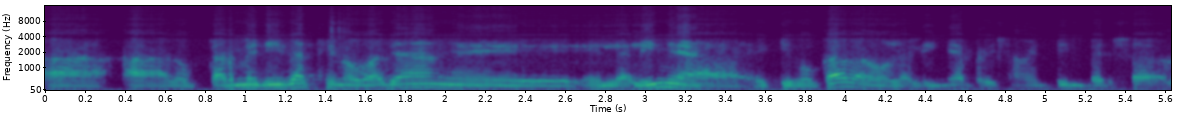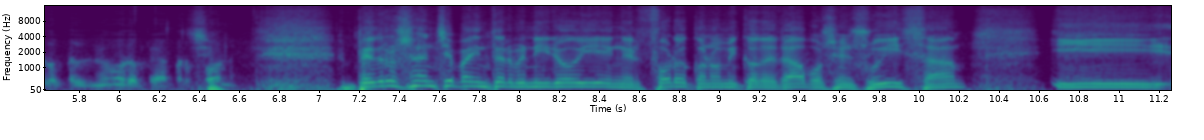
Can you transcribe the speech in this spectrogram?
a, adoptar medidas que no vayan eh, en la línea equivocada o la línea precisamente inversa a lo que la Unión Europea propone. Pedro Sánchez va a intervenir hoy en el Foro Económico de Davos en Suiza y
